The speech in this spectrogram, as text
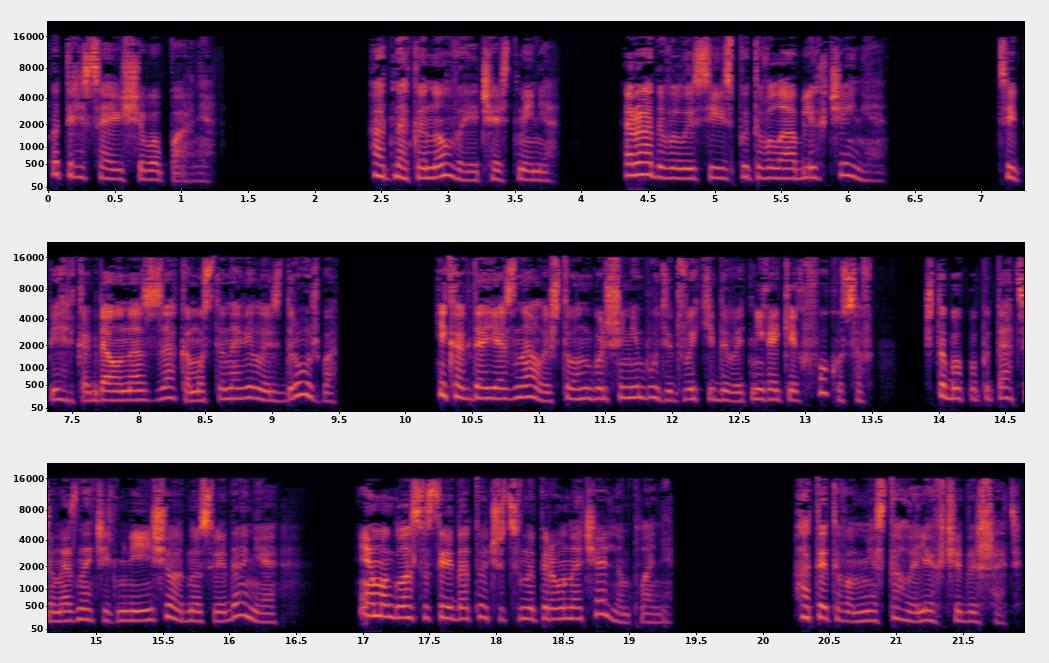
потрясающего парня. Однако новая часть меня радовалась и испытывала облегчение. Теперь, когда у нас с Заком установилась дружба, и когда я знала, что он больше не будет выкидывать никаких фокусов, чтобы попытаться назначить мне еще одно свидание, я могла сосредоточиться на первоначальном плане. От этого мне стало легче дышать.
